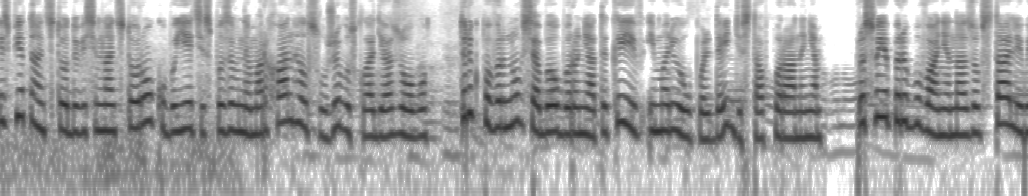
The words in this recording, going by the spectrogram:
Із 15 до 18 року боєць із позивним Архангел служив у складі Азову. Торік повернувся, аби обороняти Київ і Маріуполь, де й дістав поранення. Про своє перебування на Азовсталі,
